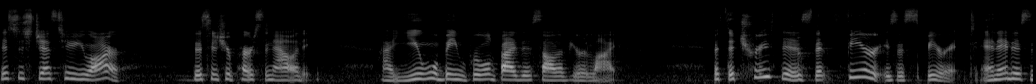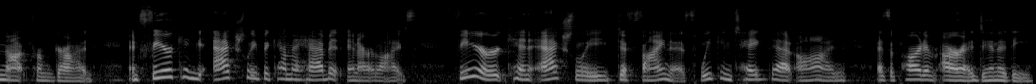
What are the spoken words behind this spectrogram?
this is just who you are, this is your personality. Uh, you will be ruled by this all of your life. But the truth is that fear is a spirit and it is not from God. And fear can actually become a habit in our lives. Fear can actually define us. We can take that on as a part of our identity.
